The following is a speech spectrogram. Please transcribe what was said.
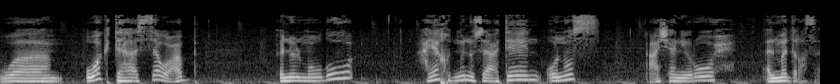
ووقتها استوعب إنه الموضوع حياخد منه ساعتين ونص عشان يروح المدرسة.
